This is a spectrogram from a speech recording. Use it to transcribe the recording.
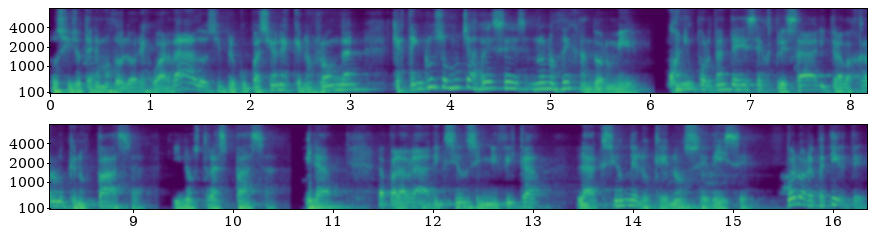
Vos y yo tenemos dolores guardados y preocupaciones que nos rondan, que hasta incluso muchas veces no nos dejan dormir. Cuán importante es expresar y trabajar lo que nos pasa y nos traspasa. Mira, la palabra adicción significa la acción de lo que no se dice. Vuelvo a repetirte,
